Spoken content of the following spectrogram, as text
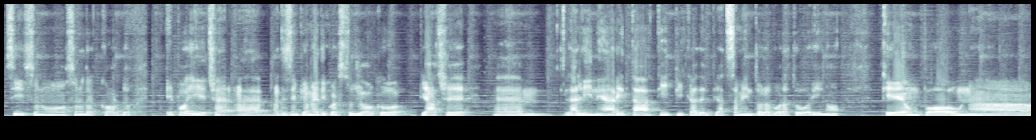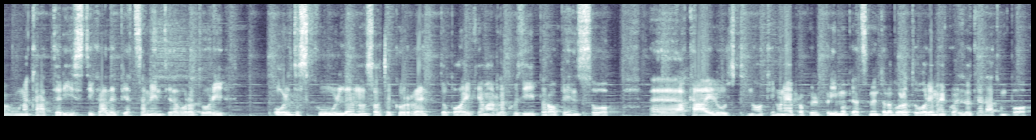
Sì, sono, sono d'accordo. E poi, cioè, eh, ad esempio, a me di questo gioco piace ehm, la linearità tipica del piazzamento lavoratori, no? che è un po' una, una caratteristica del piazzamento lavoratori old school, non so se è corretto poi chiamarla così, però penso eh, a Kailus, no? che non è proprio il primo piazzamento lavoratore, ma è quello che ha dato un po'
